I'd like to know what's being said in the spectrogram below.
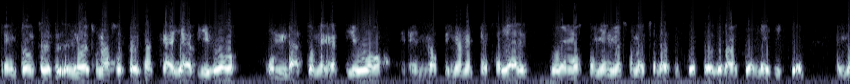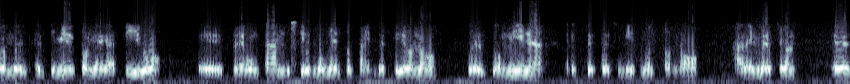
entonces no es una sorpresa que haya habido un dato negativo en la opinión empresarial. Lo vemos también en las encuestas del Banco de México, en donde el sentimiento negativo, eh, preguntando si es momento para invertir o no, pues domina este pesimismo en torno a la inversión. Es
